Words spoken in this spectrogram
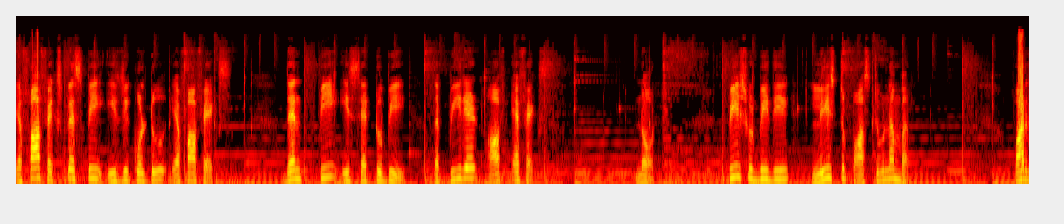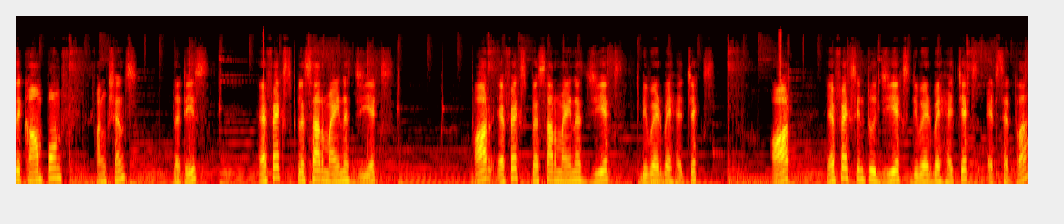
f of x plus p is equal to f of x, then p is said to be the period of fx. Note, p should be the least positive number. For the compound functions, that is fx plus or minus gx or fx plus or minus gx divided by hx or fx into gx divided by hx etc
